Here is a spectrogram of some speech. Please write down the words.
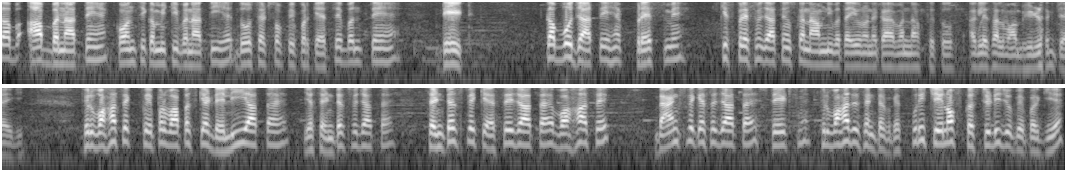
कब आप बनाते हैं, कौन सी कमेटी बनाती है, दो सेट्स ऑफ़ पेपर कैसे बनते हैं डेट कब वो जाते हैं प्रेस में किस प्रेस में जाते हैं उसका नाम नहीं बताइए, उन्होंने कहा, वरना फिर तो अगले साल वहाँ भीड़ लग जाएगी। फिर वहाँ से पेपर वापस क्या डेली आता है या सेंटर्स पे जाता है? सेंटर्स पे कैसे जाता है? वहाँ से बैंक्स पे कैसे जाता है? स्टेट्स में? फिर वहाँ से सेंटर पे कैसे? पूरी चेन ऑफ़ कस्टडी जो पेपर की है,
